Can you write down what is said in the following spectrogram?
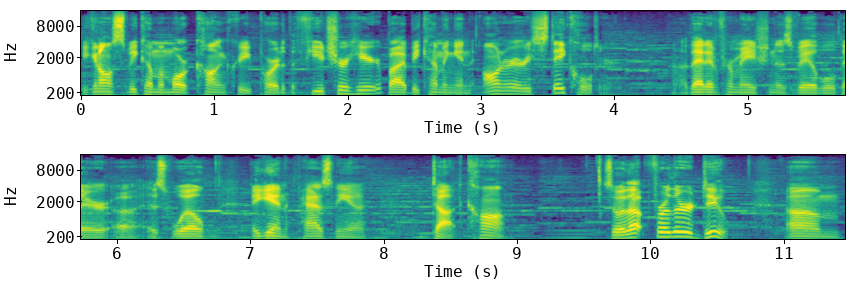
You can also become a more concrete part of the future here by becoming an honorary stakeholder. Uh, that information is available there uh, as well. Again, paznia.com. So without further ado, um,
